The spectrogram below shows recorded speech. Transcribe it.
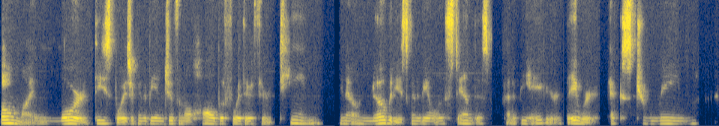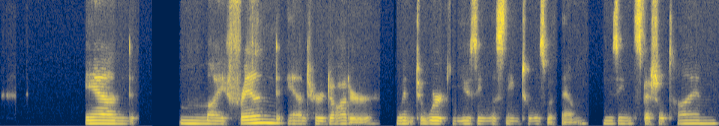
oh my lord, these boys are going to be in juvenile hall before they're 13 you know, nobody's going to be able to stand this kind of behavior. They were extreme. And my friend and her daughter went to work using listening tools with them, using special time,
